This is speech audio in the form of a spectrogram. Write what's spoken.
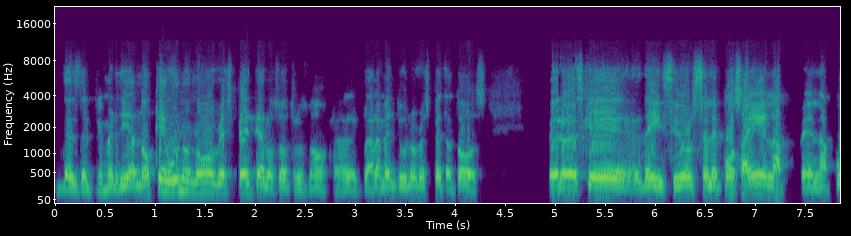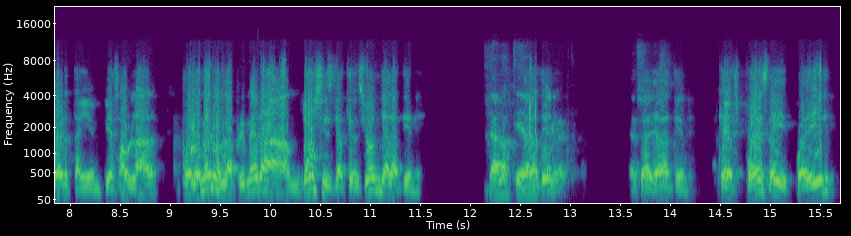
desde el primer día, no que uno no respete a los otros, no, claramente uno respeta a todos, pero es que de Isidor se le posa ahí en la, en la puerta y empieza a hablar, por lo menos la primera dosis de atención ya la tiene. Ya la tiene. Ya la tiene. O sea, ya la tiene. Que después de ahí puede ir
